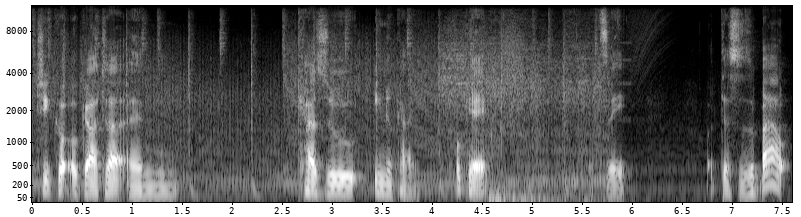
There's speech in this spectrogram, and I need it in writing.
Chico Ogata and Kazu Inukai. Okay. Let's see what this is about.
